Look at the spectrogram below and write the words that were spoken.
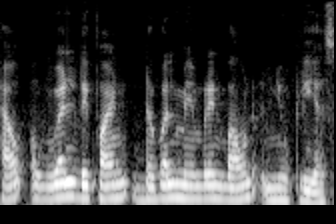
have a well defined double membrane bound nucleus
